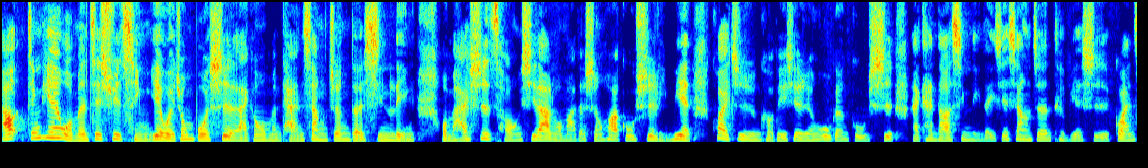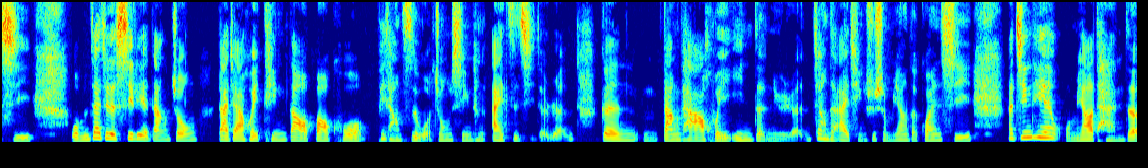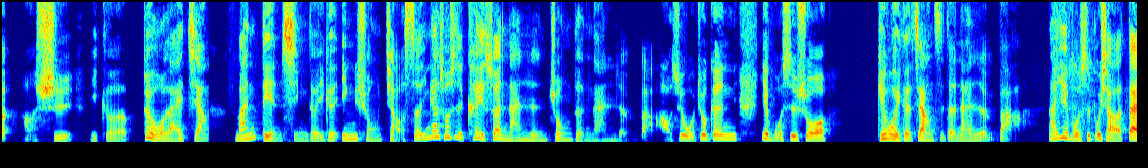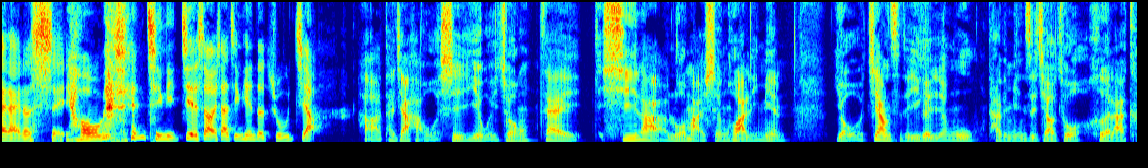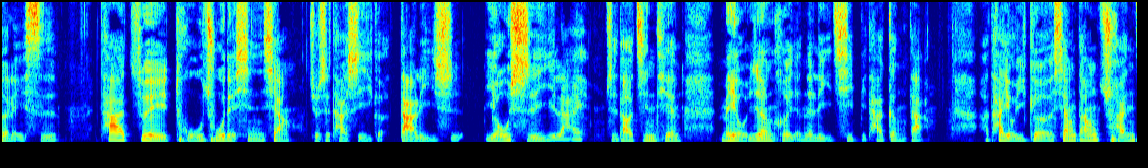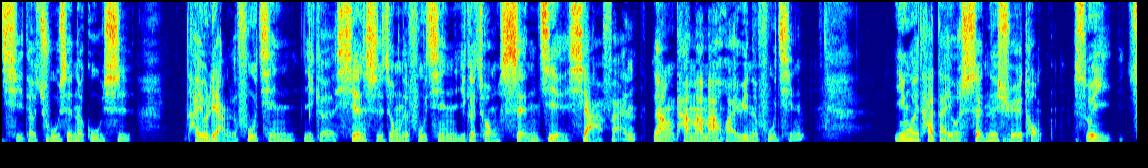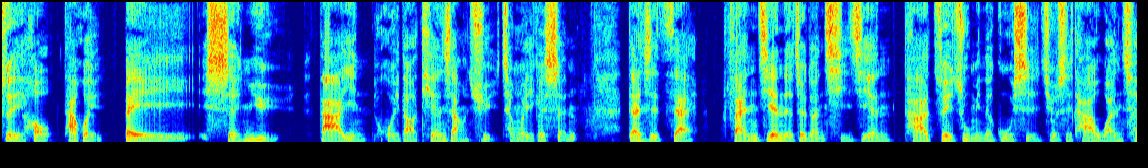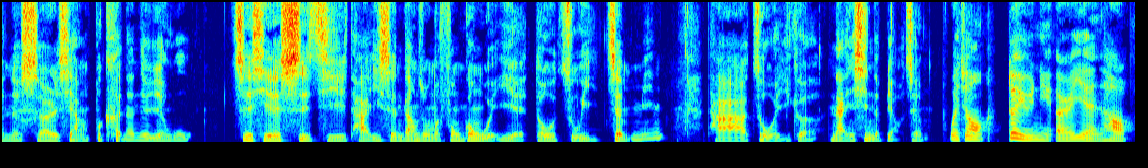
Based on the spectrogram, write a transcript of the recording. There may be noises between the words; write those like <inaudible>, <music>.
好，今天我们继续请叶伟忠博士来跟我们谈象征的心灵。我们还是从希腊罗马的神话故事里面脍炙人口的一些人物跟故事来看到心灵的一些象征，特别是关系。我们在这个系列当中，大家会听到包括非常自我中心、很爱自己的人，跟嗯当他回音的女人，这样的爱情是什么样的关系？那今天我们要谈的啊，是一个对我来讲蛮典型的一个英雄角色，应该说是可以算男人中的男人吧。好，所以我就跟叶博士说，给我一个这样子的男人吧。那叶博士不晓得带来了谁？<laughs> 哦，我们先请你介绍一下今天的主角。啊，大家好，我是叶伟忠。在希腊罗马神话里面，有这样子的一个人物，他的名字叫做赫拉克雷斯。他最突出的形象就是他是一个大力士，有史以来直到今天，没有任何人的力气比他更大。啊，他有一个相当传奇的出生的故事。他有两个父亲，一个现实中的父亲，一个从神界下凡让他妈妈怀孕的父亲。因为他带有神的血统，所以最后他会被神谕答应回到天上去成为一个神。但是在凡间的这段期间，他最著名的故事就是他完成了十二项不可能的任务。这些事迹，他一生当中的丰功伟业，都足以证明他作为一个男性的表征。伟忠，对于你而言，哈，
